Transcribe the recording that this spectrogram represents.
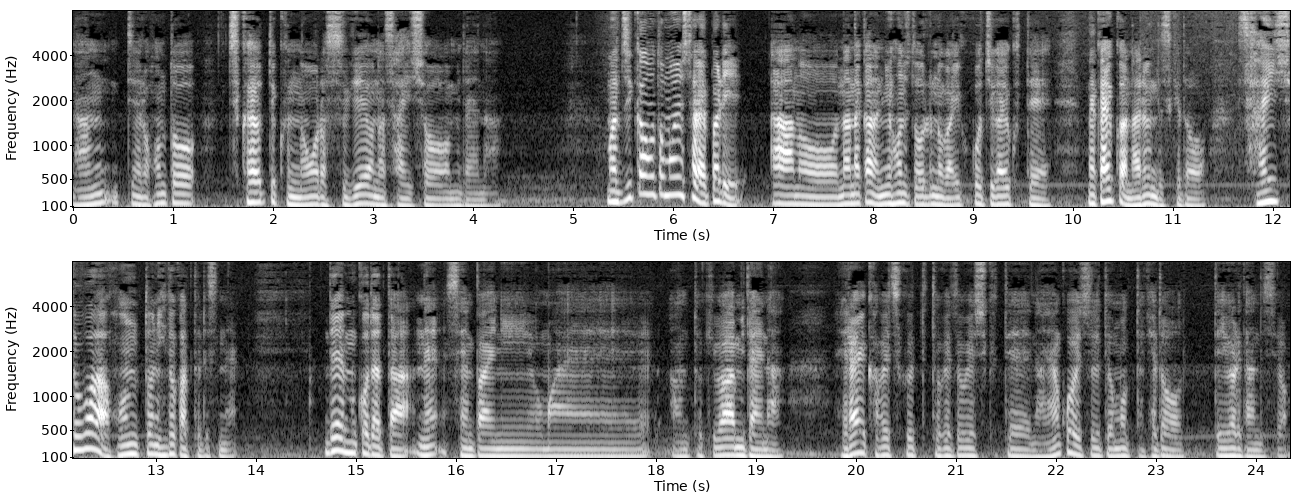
なんていうの、本当近寄ってくんのオーラすげえよな、最初、みたいな。まあ、時間を共にしたらやっぱり、あの、なんだかんだ日本人とおるのが居心地が良くて、仲良くはなるんですけど、最初は本当にひどかったですね。で、向こうだったね、先輩に、お前、あの時は、みたいな、えらい壁作ってトゲトゲしくて、なんやこいつって思ったけど、って言われたんですよ。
